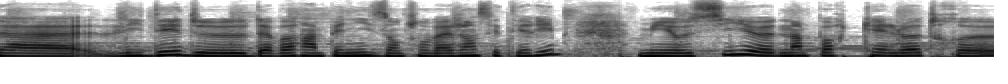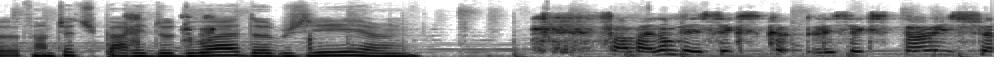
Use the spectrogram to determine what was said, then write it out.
as, l'idée d'avoir un pénis dans ton vagin, c'est terrible, mais aussi euh, n'importe quel autre. euh, Enfin, tu vois, tu parlais de doigts, d'objets. euh, Enfin, par exemple, les sex, les sextoys, ça,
